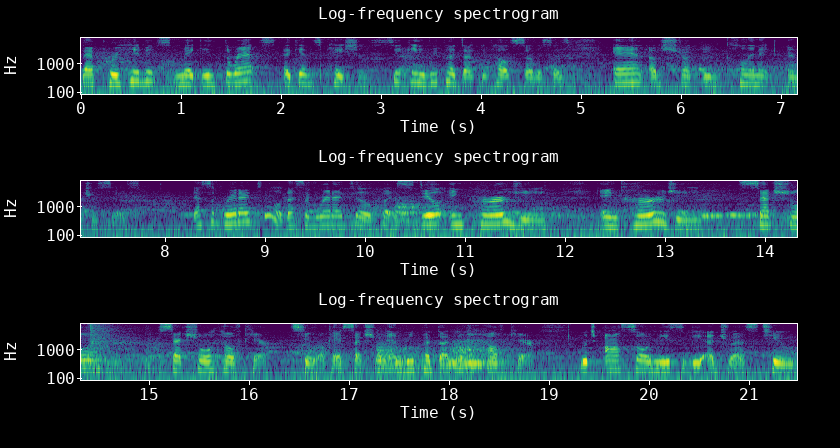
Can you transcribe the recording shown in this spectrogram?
that prohibits making threats against patients seeking reproductive health services and obstructing clinic entrances. That's a great idea. That's a great idea, but still encouraging encouraging sexual sexual health care too, okay? Sexual and reproductive health care which also needs to be addressed too,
